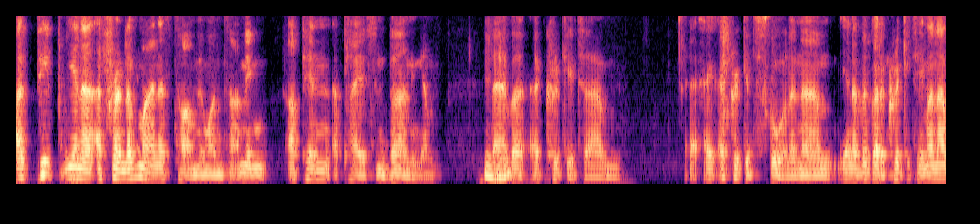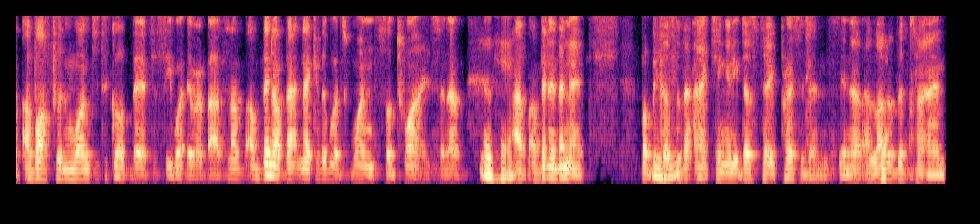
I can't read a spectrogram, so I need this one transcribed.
I, people, you know, a friend of mine has told me one time. I mean, up in a place in Birmingham, they Mhm. have a, a cricket, um, a, a cricket school, and um, you know, they've got a cricket team, and I've, I've often wanted to go up there to see what they're about. And I've, I've been up that neck of the woods once or twice, and I've, Okay. I've, I've been in the nets, but because Mm-hmm. of the acting, and it does take precedence, you know, a lot of the time,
